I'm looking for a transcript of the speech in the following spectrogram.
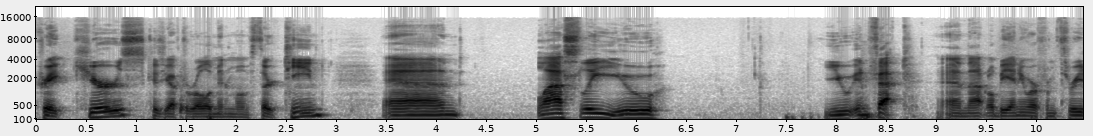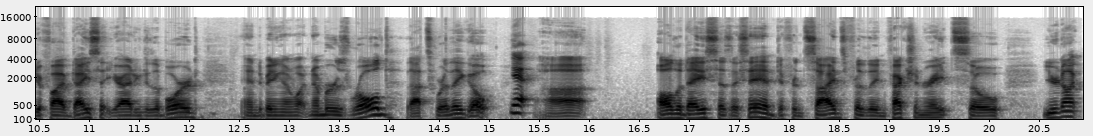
create cures because you have to roll a minimum of 13. And lastly, you you infect, and that will be anywhere from three to five dice that you're adding to the board. And depending on what number is rolled, that's where they go. Yeah. Uh, all the dice, as I say, had different sides for the infection rates, so you're not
